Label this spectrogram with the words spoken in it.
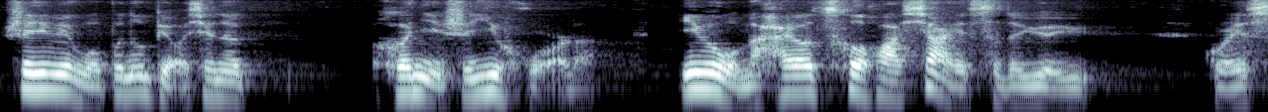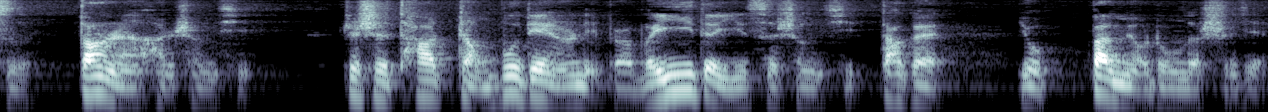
是因为我不能表现的和你是一伙的，因为我们还要策划下一次的越狱。Grace 当然很生气，这是他整部电影里边唯一的一次生气，大概有半秒钟的时间。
